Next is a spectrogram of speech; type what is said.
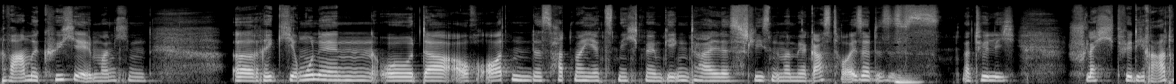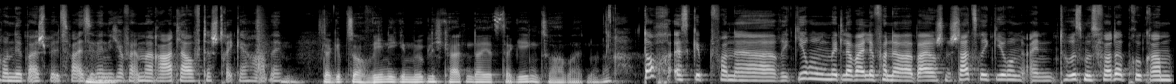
warme Küche in manchen äh, Regionen oder auch Orten, das hat man jetzt nicht mehr. Im Gegenteil, das schließen immer mehr Gasthäuser. Das ist mhm. Natürlich schlecht für die Radrunde beispielsweise, mhm. wenn ich auf einmal Radler auf der Strecke habe. Mhm. Da gibt es auch wenige Möglichkeiten, da jetzt dagegen zu arbeiten, oder? Doch, es gibt von der Regierung mittlerweile, von der bayerischen Staatsregierung ein Tourismusförderprogramm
